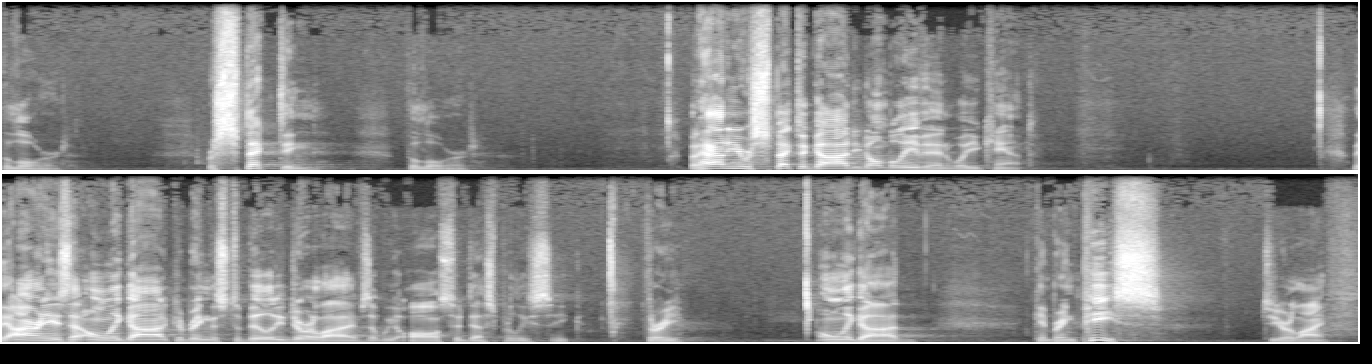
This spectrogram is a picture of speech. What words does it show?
the Lord, respecting the Lord. But how do you respect a God you don't believe in? Well, you can't. The irony is that only God can bring the stability to our lives that we all so desperately seek. Three, only God can bring peace to your life.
